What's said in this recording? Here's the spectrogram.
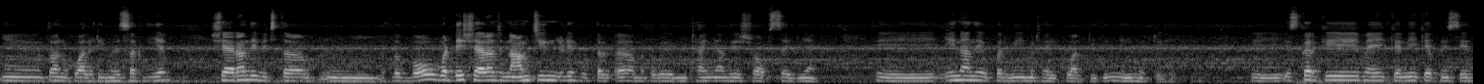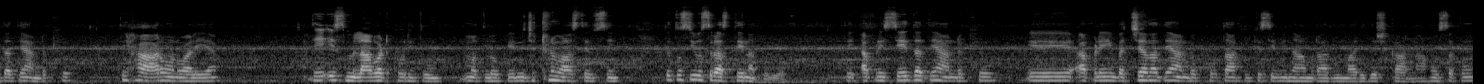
ਤੁਹਾਨੂੰ ਕੁਆਲਿਟੀ ਮਿਲ ਸਕਦੀ ਹੈ। ਸ਼ਹਿਰਾਂ ਦੇ ਵਿੱਚ ਤਾਂ ਮਤਲਬ ਬਹੁਤ ਵੱਡੇ ਸ਼ਹਿਰਾਂ 'ਚ ਨਾਮਚੀਨ ਜਿਹੜੇ ਹੋਟਲ ਮਤਲਬ ਕਿ ਮਿਠਾਈਆਂ ਦੇ ਸ਼ਾਪਸ ਹੈਗੀਆਂ, ਤੇ ਇਹਨਾਂ ਦੇ ਉੱਪਰ ਵੀ ਮਠਿਆਈ ਕੁਆਲਿਟੀ ਦੀ ਨਹੀਂ ਮਿਲ ਰਹੀ ਹੈ। ਤੇ ਇਸ ਕਰਕੇ ਮੈਂ ਇਹ ਕਹਿੰਦੀ ਹਾਂ ਕਿ ਆਪਣੀ ਸਿਹਤ ਦਾ ਧਿਆਨ ਰੱਖਿਓ ਤਿਉਹਾਰ ਆਉਣ ਵਾਲੇ ਆ। ਤੇ ਇਸ ਮਿਲਾਵਟਖੋਰੀ ਤੋਂ ਮਤਲਬ ਕਿ ਨਜਿੱਠਣ ਵਾਸਤੇ ਤੁਸੀਂ ਤੇ ਤੁਸੀਂ ਉਸ ਰਸਤੇ ਨਾ ਤੁਰਿਓ ਤੇ ਆਪਣੀ ਸਿਹਤ ਦਾ ਧਿਆਨ ਰੱਖਿਓ, ਇਹ ਆਪਣੇ ਬੱਚਿਆਂ ਦਾ ਧਿਆਨ ਰੱਖੋ ਤਾਂ ਕਿ ਕਿਸੇ ਵੀ ਨਾਮਰਾਦ ਬਿਮਾਰੀ ਦੇ ਸ਼ਿਕਾਰ ਨਾ ਹੋ ਸਕੋ।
